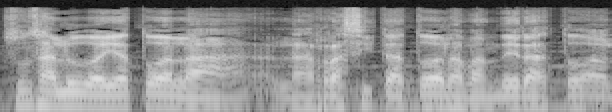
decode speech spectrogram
Es un saludo allá a toda la, la racita, toda la bandera, todos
